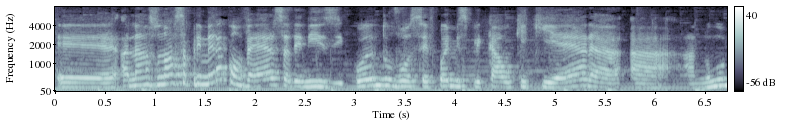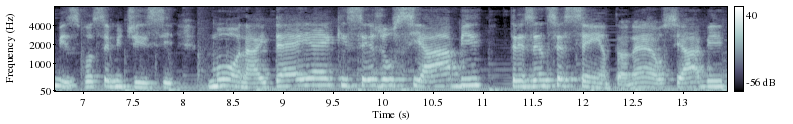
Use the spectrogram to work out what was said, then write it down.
É, na nossa primeira conversa, Denise, quando você foi me explicar o que, que era a, a Numes, você me disse, Mona, a ideia é que seja o CIAB 360, né? O CIAB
